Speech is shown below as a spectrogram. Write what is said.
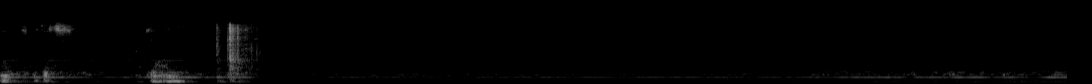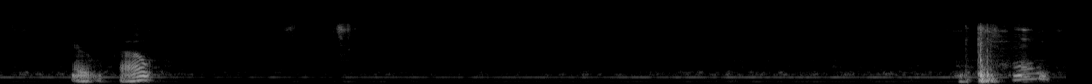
let's do this again. There we go. Okay.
